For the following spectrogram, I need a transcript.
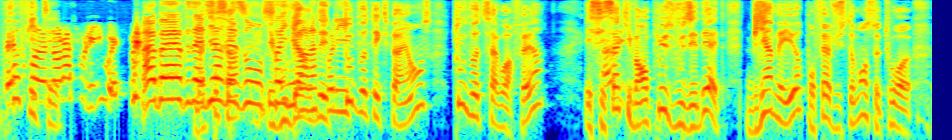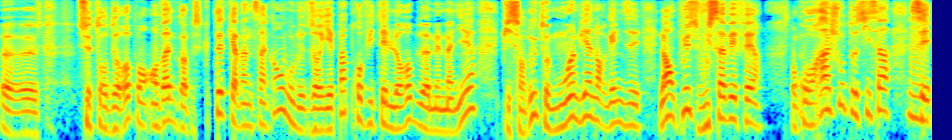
profiter. dans la folie, ouais. Ah ben, vous avez Bah, bien raison, Et soyez vous dans la gardez folie. toute votre expérience, tout votre savoir-faire. Et c'est Ah ça oui. qui va en plus vous aider à être bien meilleur pour faire justement ce tour, euh, ce tour d'Europe en, en van, quoi. Parce que peut-être qu'à 25 ans, vous n'auriez pas profité de l'Europe de la même manière, puis sans doute moins bien organisé. Là, en plus, vous savez faire. Donc, on rajoute aussi ça. Mm. C'est,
